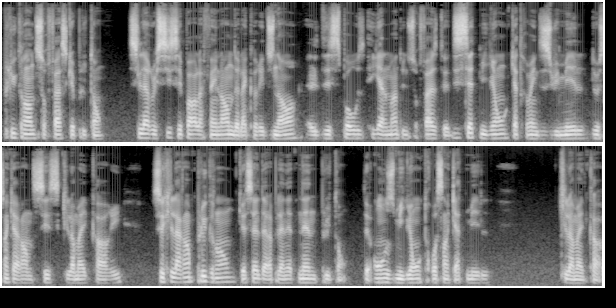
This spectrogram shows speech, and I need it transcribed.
plus grande surface que Pluton. Si la Russie sépare la Finlande de la Corée du Nord, elle dispose également d'une surface de 17 98 246 km, ce qui la rend plus grande que celle de la planète naine Pluton, de 11 304 000 km.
